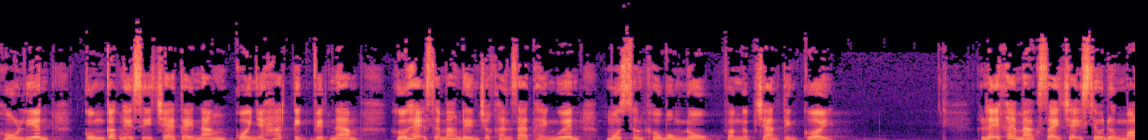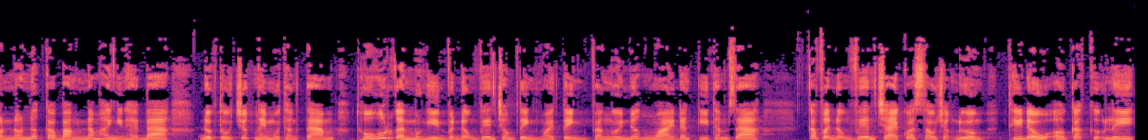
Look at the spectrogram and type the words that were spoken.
Hồ Liên cùng các nghệ sĩ trẻ tài năng của nhà hát kịch Việt Nam hứa hẹn sẽ mang đến cho khán giả Thái Nguyên một sân khấu bùng nổ và ngập tràn tiếng cười. Lễ khai mạc giải chạy siêu đường mòn non nước Cao Bằng năm 2023 được tổ chức ngày 1 tháng 8, thu hút gần 1.000 vận động viên trong tỉnh, ngoài tỉnh và người nước ngoài đăng ký tham gia. Các vận động viên trải qua 6 chặng đường, thi đấu ở các cự ly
